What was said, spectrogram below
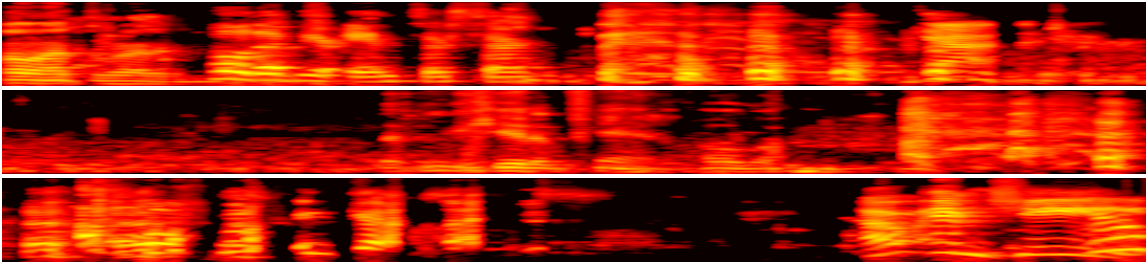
Oh, I have to write it. Hold up your answer, sir. Yeah. Let me get a pen. Hold on. oh my god. OMG. Ill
